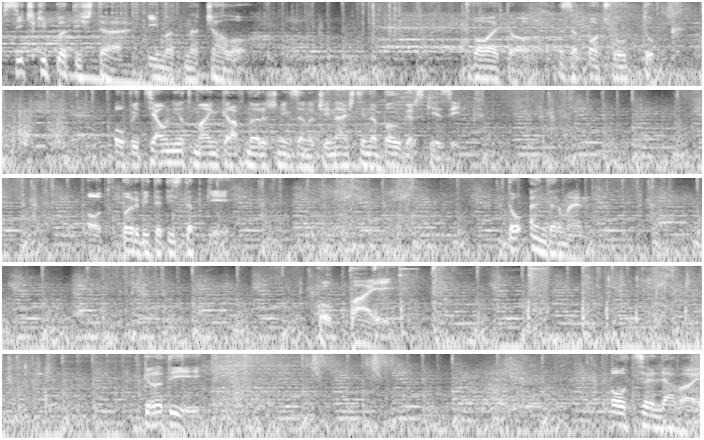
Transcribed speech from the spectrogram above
Всички пътища имат начало. Твоето започва от тук. Официалният Майнкрафт наръчник за начинаещи на български язик. От първите ти стъпки до Ендермен. Копай. Гради. Оцелявай.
